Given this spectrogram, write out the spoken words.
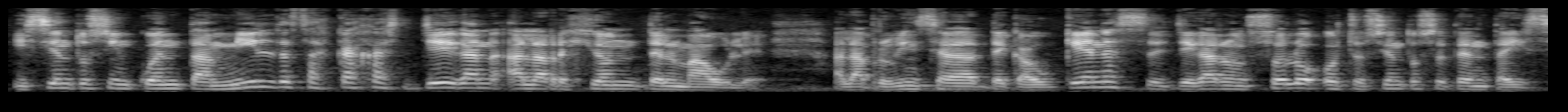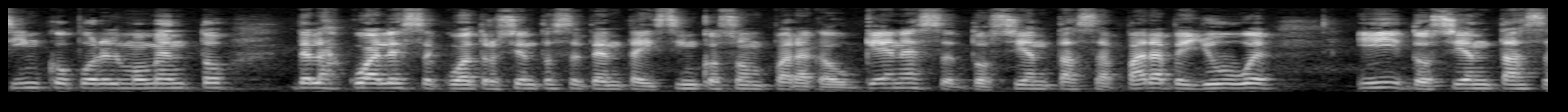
y 150 mil de esas cajas llegan a la región del Maule. A la provincia de Cauquenes llegaron solo 875 por el momento, de las cuales 475 son para Cauquenes, 200 para Peyúgue y 200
